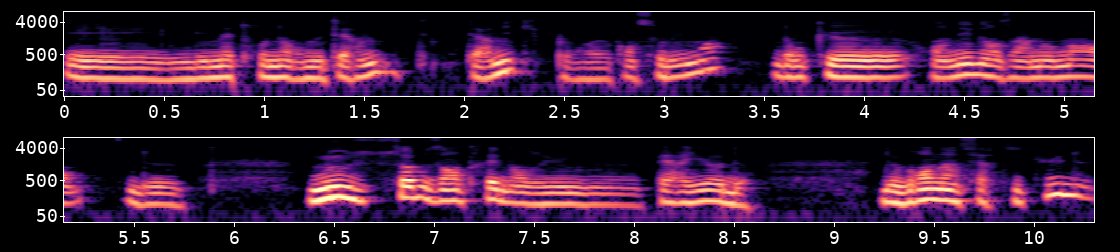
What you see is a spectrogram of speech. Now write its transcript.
et les mettre aux normes therm- thermiques pour euh, consommer moins. Donc euh, on est dans un moment de... Nous sommes entrés dans une période de grande incertitude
